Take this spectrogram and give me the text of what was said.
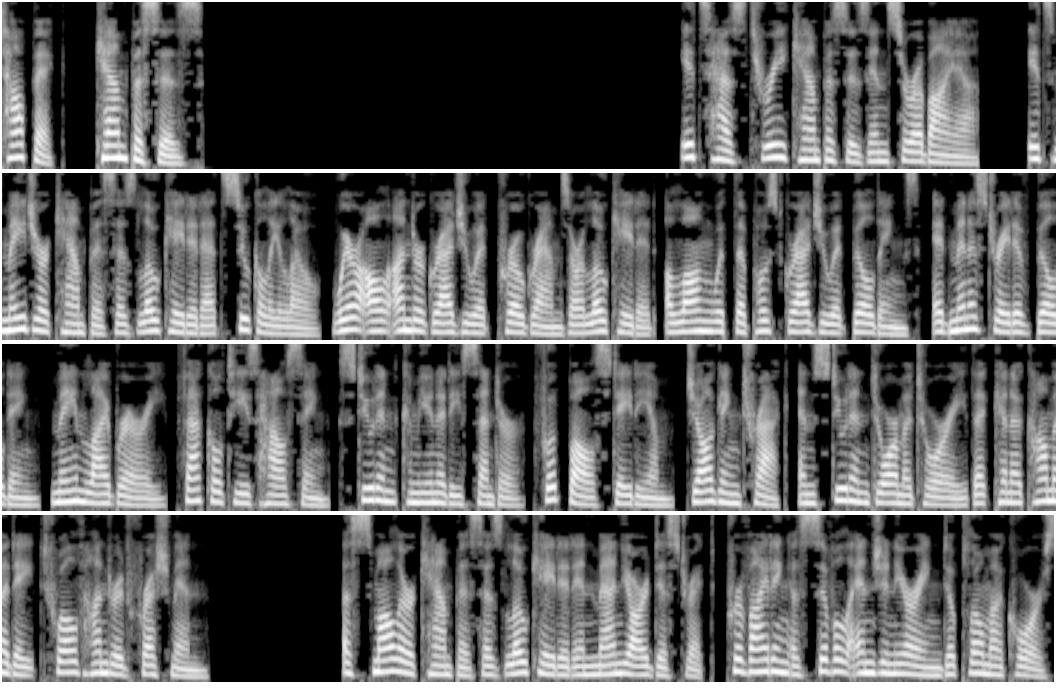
Topic: Campuses. ITS has three campuses in Surabaya. Its major campus is located at Sukolilo, where all undergraduate programs are located, along with the postgraduate buildings, administrative building, main library, faculties housing, student community center, football stadium, jogging track, and student dormitory that can accommodate 1,200 freshmen. A smaller campus is located in Manyar district, providing a civil engineering diploma course.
